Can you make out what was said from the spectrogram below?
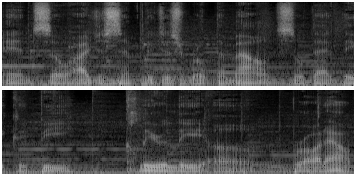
And so I just simply just wrote them out so that they could be clearly uh, brought out.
